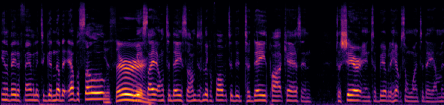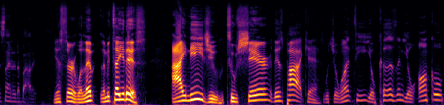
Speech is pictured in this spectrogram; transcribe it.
innovative family to get another episode. Yes, sir. We're excited on today, so I'm just looking forward to the, today's podcast and to share and to be able to help someone today. I'm excited about it. Yes, sir. Well, let, let me tell you this. I need you to share this podcast with your auntie, your cousin, your uncle,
